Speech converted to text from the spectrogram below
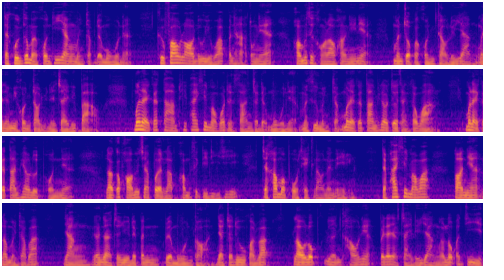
แต่คุณก็เหมือนคนที่ยังเหมือนกับเดอะมูนอะคือเฝ้ารอดูอยู่ว่าปัญหาตรงเนี้ยความรู้สึกของเราครั้งนี้เนี่ยมันจบกับคนเก่าหรือยัง มันยังมีคนเก่าอยู่ในใจหรือเปล่า เมื่อไหร่ก็ตามที่ไพ่ขึ้นมาว่าเดอะซันกับเดอะมูนเนี่ยมันคือเหมือนกับเมื่อไหร่ก็ตามที่เราเจอแสงสว่าง เมื่อไหร่ก็ตามที่เราหลุดพ้นเนี่ยเราก็พร้อมที่จะเปิดรับความรู้สึกดีๆ ที่จะเข้ามาโปรเทคเรานั่นเอง แต่ไพ่ขึ้นมาว่าตอนนี้เราเหมือนกับว่ายังยังอยากจะอยู่ในเป็นเปลือมูลก่อน อยากจะดูก่อนว่าเราลบเลือนเขาเนี่ยไปได้จากใจหรือยังเราลบอดีต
